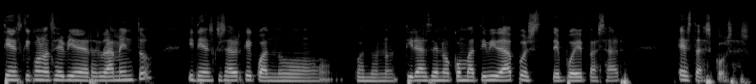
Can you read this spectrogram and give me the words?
tienes que conocer bien el reglamento y tienes que saber que cuando, cuando no, tiras de no combatividad, pues te puede pasar estas cosas.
